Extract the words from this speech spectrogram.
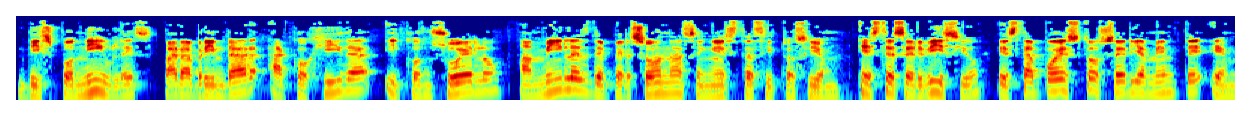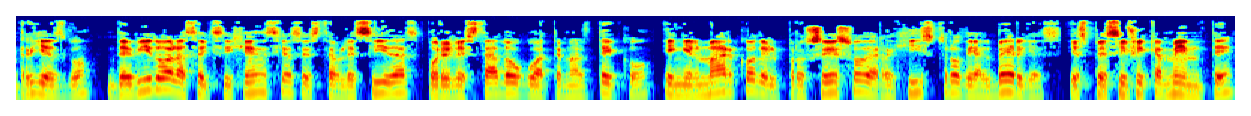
disponibles para brindar acogida y consuelo a miles de personas en esta situación. Este servicio está puesto seriamente en riesgo debido a las exigencias establecidas por el Estado guatemalteco en el marco del proceso de registro de albergues, específicamente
